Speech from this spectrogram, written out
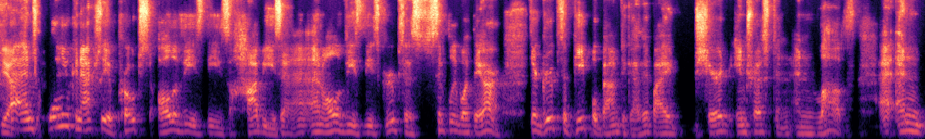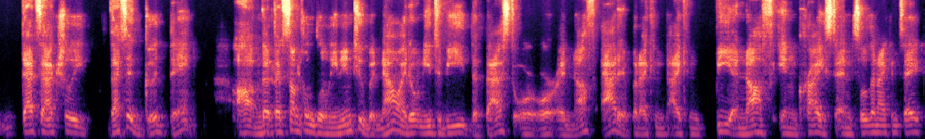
yeah and then you can actually approach all of these these hobbies and, and, all of these these groups as simply what they are they're groups of people bound together by shared interest and, and love and that's actually that's a good thing um, that, that's something to lean into but now i don't need to be the best or, or enough at it but i can i can be enough in christ. And so then i can say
